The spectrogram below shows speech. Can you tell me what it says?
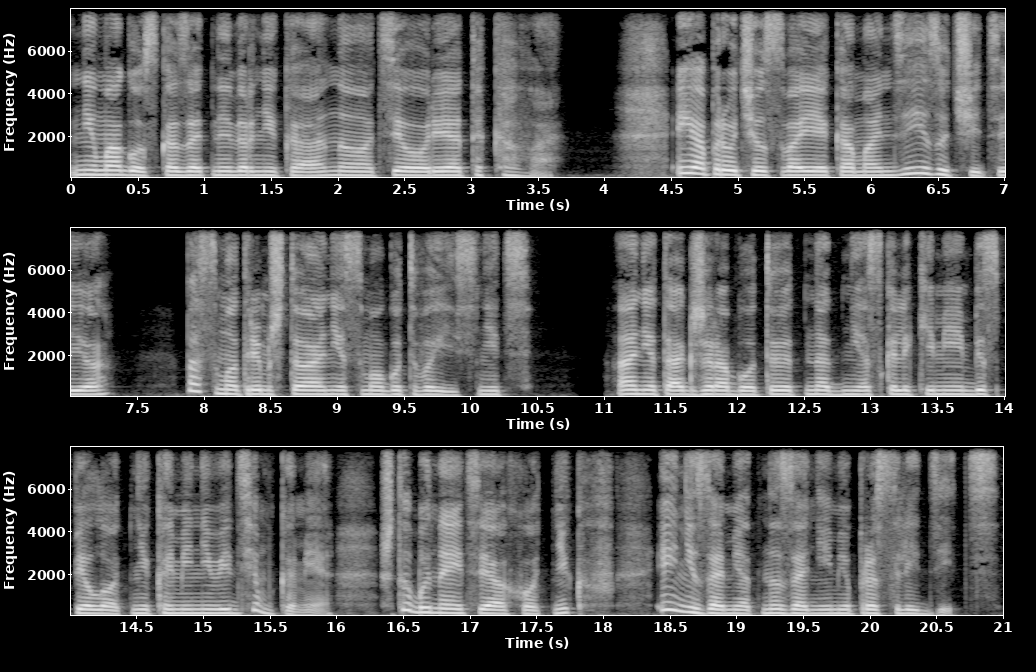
Не могу сказать наверняка, но теория такова. Я поручу своей команде изучить ее. Посмотрим, что они смогут выяснить. Они также работают над несколькими беспилотниками-невидимками, чтобы найти охотников и незаметно за ними проследить.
